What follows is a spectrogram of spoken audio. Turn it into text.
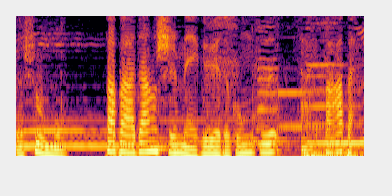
的数目。爸爸当时每个月的工资才八百块，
